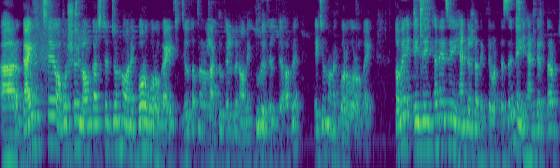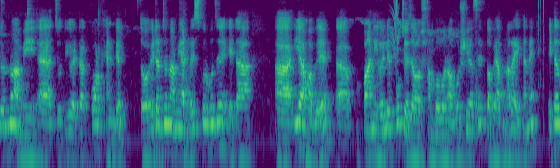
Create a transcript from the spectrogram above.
আর গাইড হচ্ছে অবশ্যই লং কাস্টের জন্য অনেক বড় বড় গাইড যেহেতু আপনারা লাড্ডু খেলবেন অনেক দূরে ফেলতে হবে। এই জন্য অনেক বড় বড় গাইড তবে এই যে এখানে যে হ্যান্ডেলটা দেখতে পারতেছেন, এই হ্যান্ডেলটার জন্য আমি যদিও এটা কর্ক হ্যান্ডেল তো এটার জন্য আমি অ্যাডভাইস করব যে এটা ইয়া হবে পানি হইলে পচে যাওয়ার সম্ভাবনা অবশ্যই আছে। তবে আপনারা এখানে এটার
